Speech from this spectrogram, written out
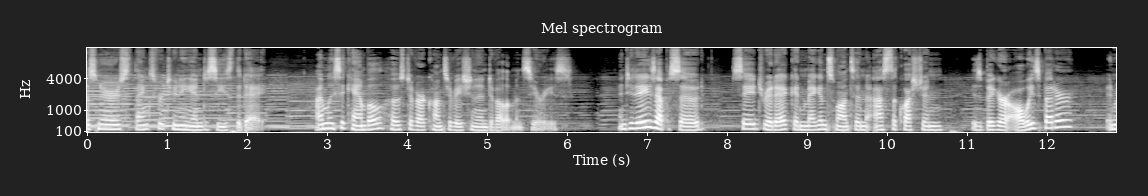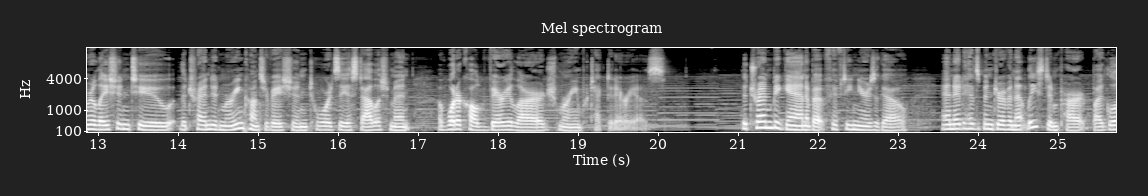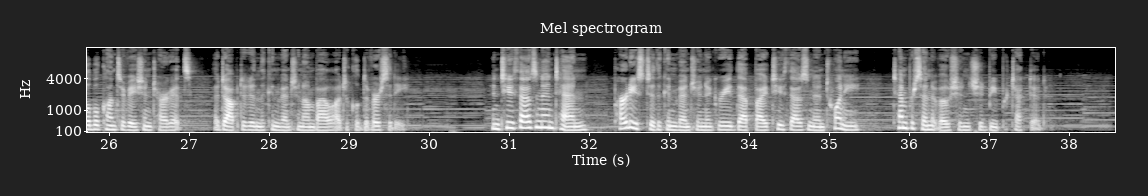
listeners. Thanks for tuning in to Seize the Day. I'm Lisa Campbell, host of our Conservation and Development series. In today's episode, Sage Riddick and Megan Swanson ask the question Is bigger always better? in relation to the trend in marine conservation towards the establishment of what are called very large marine protected areas. The trend began about 15 years ago, and it has been driven at least in part by global conservation targets adopted in the Convention on Biological Diversity. In 2010, parties to the convention agreed that by 2020, 10% of oceans should be protected.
